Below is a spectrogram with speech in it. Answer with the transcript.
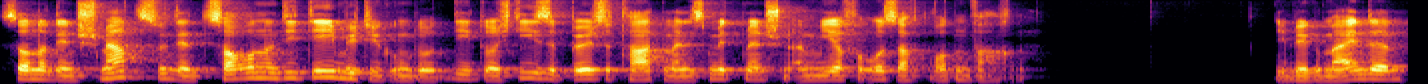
sondern den Schmerz und den Zorn und die Demütigung, die durch diese böse Tat meines Mitmenschen an mir verursacht worden waren. Liebe Gemeinde,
